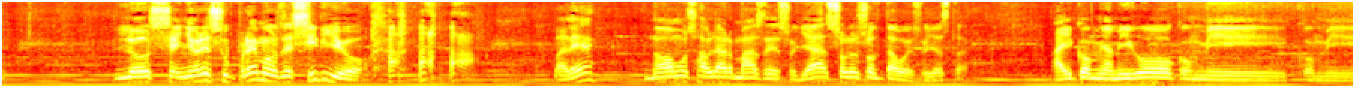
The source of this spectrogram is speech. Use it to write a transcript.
Los señores supremos de Sirio. ¿Vale? No vamos a hablar más de eso, ya solo he soltado eso, ya está. Ahí con mi amigo, con mi, con mi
